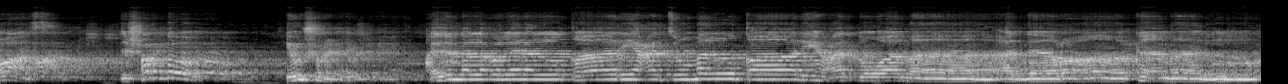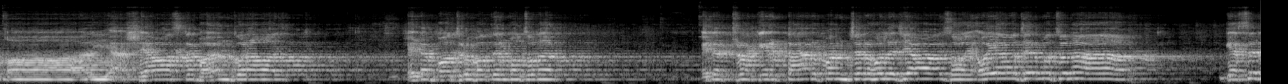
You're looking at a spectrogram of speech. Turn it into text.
আওয়াজ, যে শব্দ কেউ শুনে নাই। এজন্য আল্লাহ বললেন আল কারিআতু মাল কারিআতু ওয়া মা আদরাকা মাল কারিআ আওয়াজটা ভয়ঙ্কর আওয়াজ। এটা বজ্রপাতের মতো না। এটা ট্রাকের টায়ার পাংচার হলে যে আওয়াজ হয়, ওই আওয়াজের মতো না। গ্যাসের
